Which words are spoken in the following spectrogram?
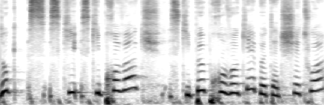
Donc, ce qui, ce qui provoque, ce qui peut provoquer peut-être chez toi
